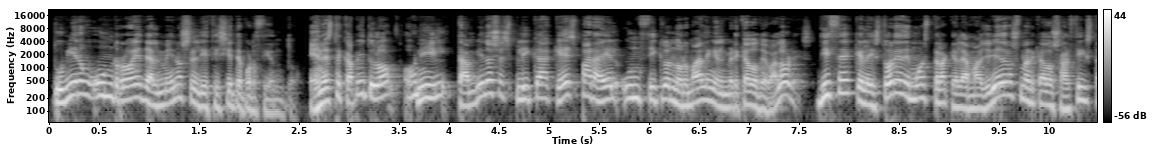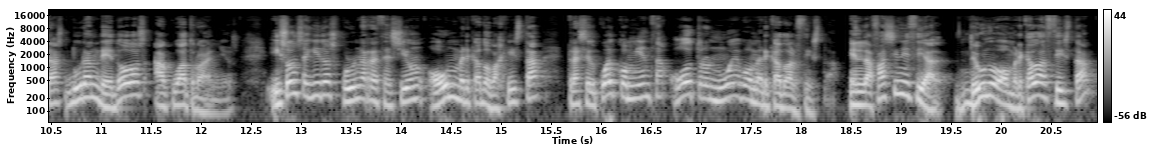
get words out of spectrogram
tuvieron un ROE de al menos el 17%. En este capítulo, O'Neill también nos explica que es para él un ciclo normal en el mercado de valores. Dice que la historia demuestra que la mayoría de los mercados alcistas duran de 2 a 4 años y son seguidos por una recesión o un mercado bajista tras el cual comienza otro nuevo mercado alcista. En la fase inicial de un nuevo mercado alcista,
